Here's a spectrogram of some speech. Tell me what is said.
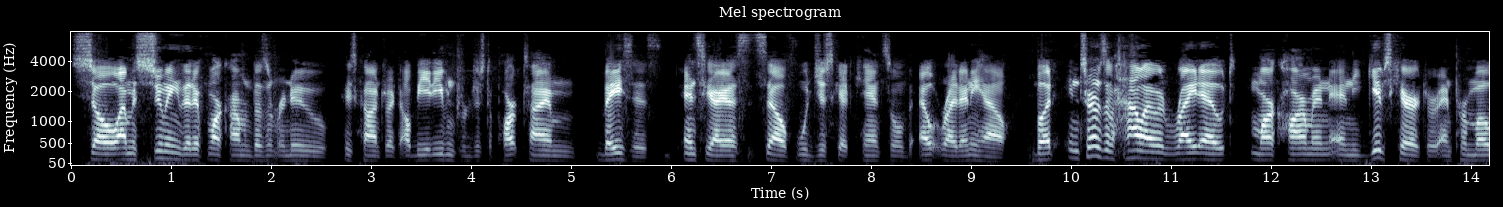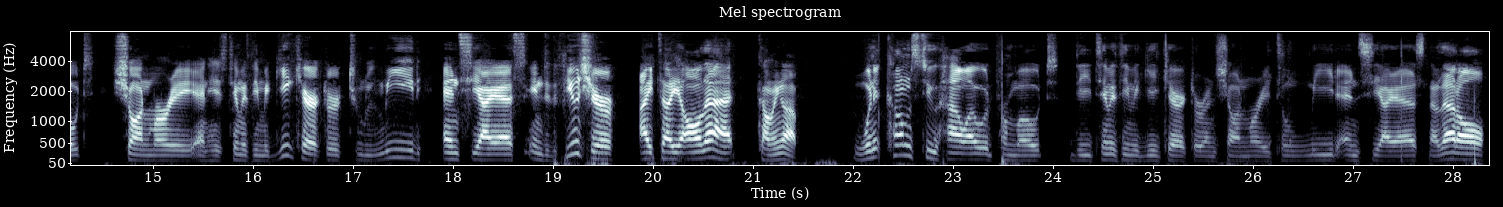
So I'm assuming that if Mark Harmon doesn't renew his contract, albeit even for just a part-time basis, NCIS itself would just get canceled outright anyhow. But in terms of how I would write out Mark Harmon and the Gibbs character and promote Sean Murray and his Timothy McGee character to lead NCIS into the future, I tell you all that coming up. When it comes to how I would promote the Timothy McGee character and Sean Murray to lead NCIS, now that all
